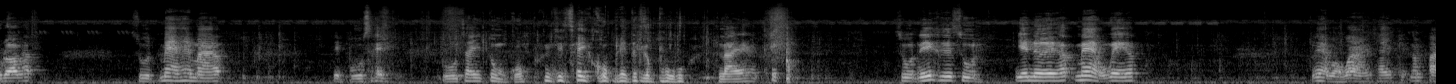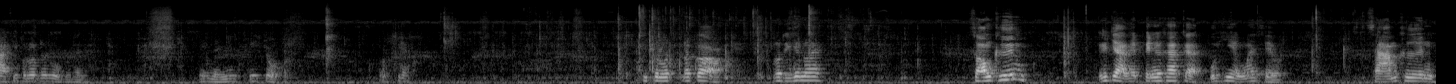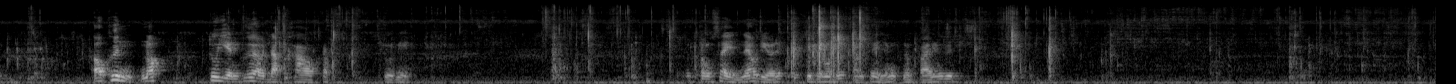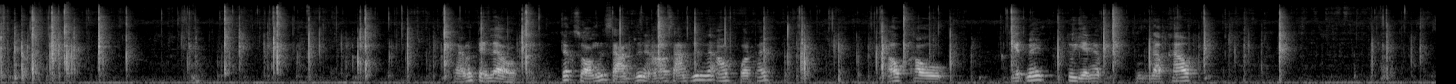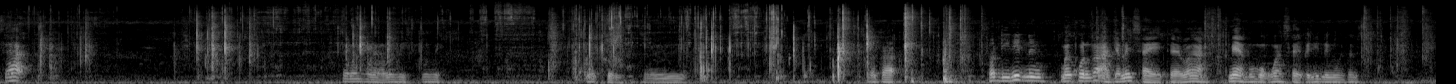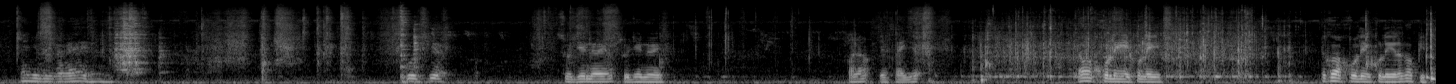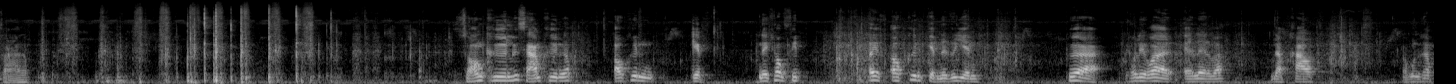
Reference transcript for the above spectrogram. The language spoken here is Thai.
ปูดองครับ สูตรแม่ให้มาครับนี่ปูใส่ปูใส่ตุ่มกบ ใส่กบเลยแต่กับปูหลายครับสูตรนี้คือสูตรเยายเนยครับ แม่ผมเองครับ แม่บอกว่าให้ใช้น้ำปลาที่พรสแล้วลูกกันนี่เหมือนนี่โจกโอเคที่พรสแล้วก็รสอีกนิดหน่อยสองคืนก็อยากให้เป็นก็คักกะอุ้ยเฮียงไม่เสียวสามคืน เอาขึ้นน็อกตู้เย็นเพื่อดับคาวครับตัวนี้ต้องใส่แนวเดียวเลยที่พรสนี่สามเส้นยังน้ำปลายังยืดแต่มันเป็นแล้วจักสองหรือสามขึ้นน่ะเอาสามขึ้นก็เอาปลอดภัยเอาเขาเก็บในตู้เย็นครับดับเขาแซ่บใช่ไหมหาไม่ผิดไม่ผิดไม่เกินเออแล้วก็รสดีนิดนึง บางคนก็อาจจะไม่ใส่ แต่ว่าแม่ผมบอกว่าใส่ไปนิดนึงว่าท่านให้นิดนึงก็ได้กูเชียร์สูตรเย็นเนยครับสูตรเย็นเนยพอแล้วอย่าใส่เยอะ แล้วก็โคเลโคเลแล้วก็โคเลโคเลแล้วก็ปิดฝาครับ สองคืนหรือสามคืนครับ เอาขึ้นเก็บในช่องฟิตเอ้ยเอาขึ้นเก็บในตู้เย็น เพื่อเขาเรียกว่าอะไรวะดับคาวขอบคุณครับ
